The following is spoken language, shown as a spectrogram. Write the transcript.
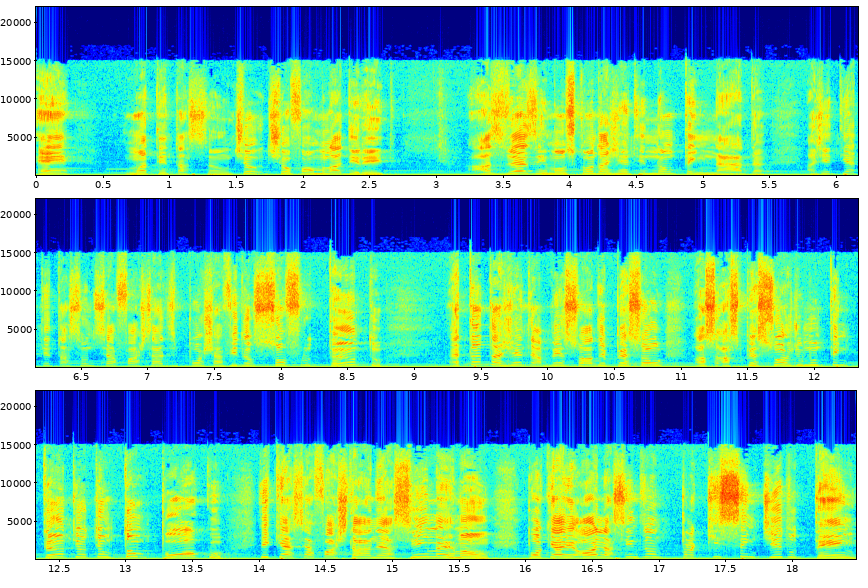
é uma tentação. Deixa eu, deixa eu formular direito. Às vezes, irmãos, quando a gente não tem nada, a gente tem a tentação de se afastar, de dizer, poxa vida, eu sofro tanto. É tanta gente abençoada e pessoal, as, as, pessoas do mundo têm tanto e eu tenho tão pouco e quer se afastar, não é assim, meu irmão? Porque olha assim, para que sentido tem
